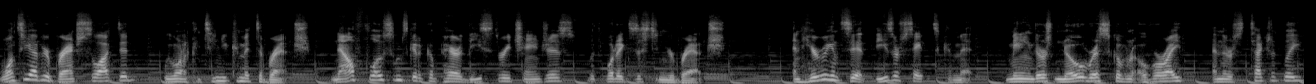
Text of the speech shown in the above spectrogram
Once you have your branch selected, we want to continue commit to branch. Now Flosum's going to compare these three changes with what exists in your branch. And here we can see that these are safe to commit, meaning there's no risk of an overwrite and there's technically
